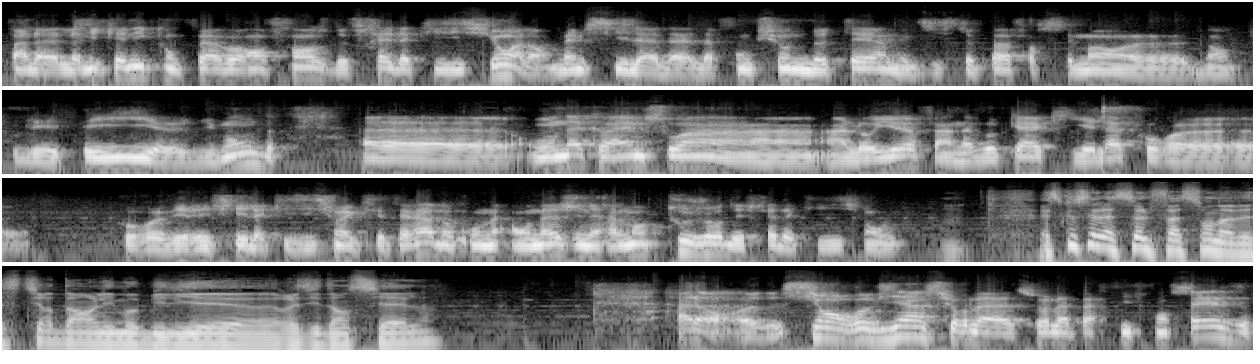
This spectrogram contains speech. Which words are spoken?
enfin, la, la mécanique qu'on peut avoir en France de frais d'acquisition, alors même si la, la, la fonction de notaire n'existe pas forcément euh, dans tous les pays euh, du monde, euh, on a quand même soit un, un, lawyer, enfin un avocat qui est là pour pour vérifier l'acquisition, etc. Donc on a, on a, généralement toujours des frais d'acquisition. Oui. Hmm. Est-ce que c'est la seule façon d'investir dans l'immobilier résidentiel? Alors, si on revient sur la sur la partie française,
